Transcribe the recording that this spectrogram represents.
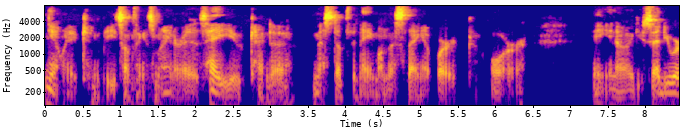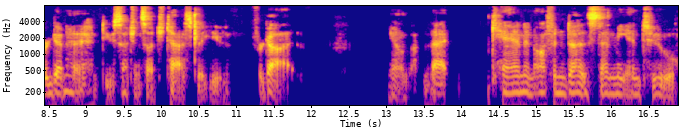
you know, it can be something as minor as, hey, you kind of messed up the name on this thing at work, or, hey, you know, you said you were going to do such and such task, but you forgot. You know, that can and often does send me into,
